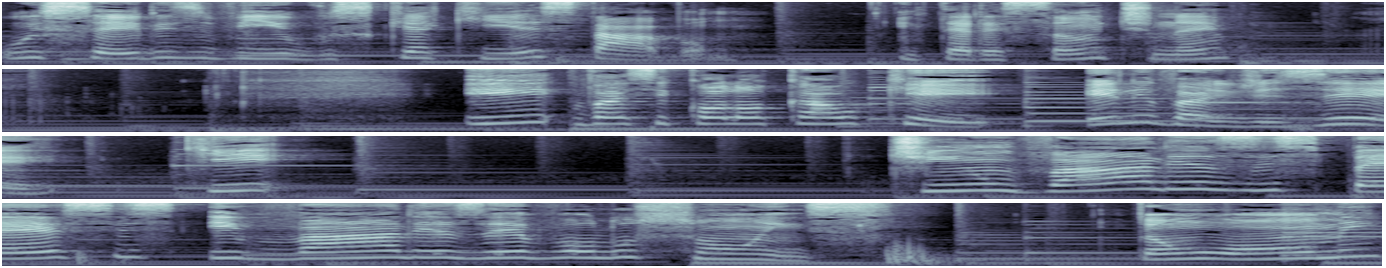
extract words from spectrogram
os seres vivos que aqui estavam. Interessante, né? E vai se colocar o que? Ele vai dizer que tinham várias espécies e várias evoluções. Então o homem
